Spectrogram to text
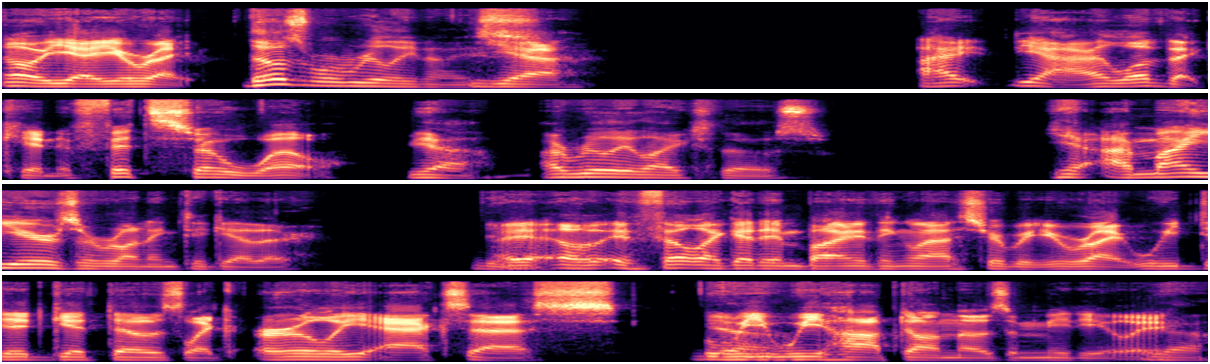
Oh yeah, you're right. Those were really nice. Yeah. I yeah, I love that kit. and It fits so well. Yeah. I really liked those. Yeah, I, my years are running together. I, Yeah. oh, it felt like I didn't buy anything last year, but you're right. We did get those like early access. We Yeah. we hopped on those immediately. yeah.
